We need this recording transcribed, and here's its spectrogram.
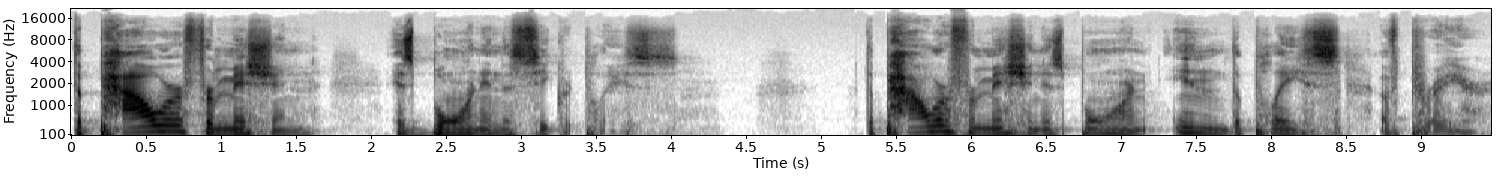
The power for mission is born in the secret place. The power for mission is born in the place of prayer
